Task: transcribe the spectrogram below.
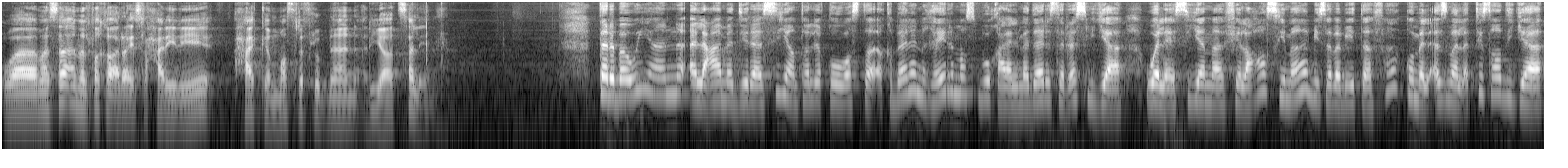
ومساء التقى الرئيس الحريري حاكم مصرف لبنان رياض سليمي تربويا العام الدراسي ينطلق وسط إقبال غير مسبوق على المدارس الرسمية ولا سيما في العاصمة بسبب تفاقم الأزمة الاقتصادية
